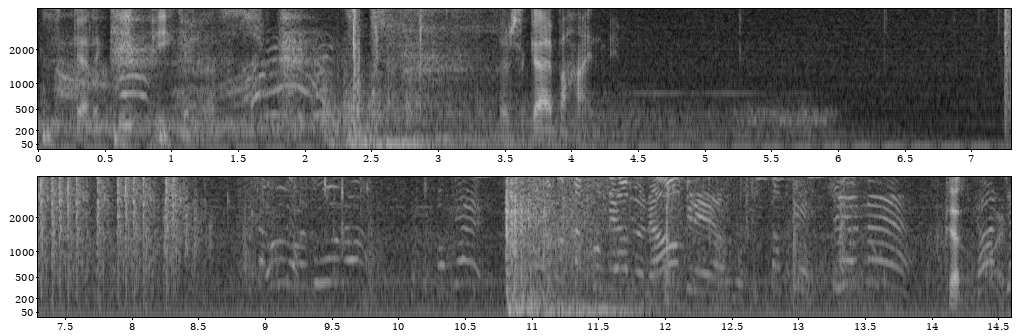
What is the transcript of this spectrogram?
Just gotta keep peeking this. There's a guy behind me. Good lord.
